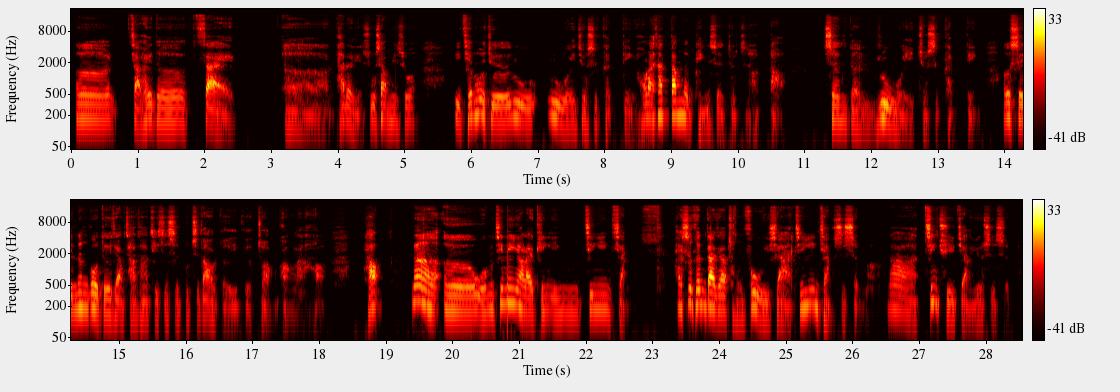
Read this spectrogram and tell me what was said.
呃，贾培德在呃他的脸书上面说，以前会觉得入入围就是肯定，后来他当了评审就知道，真的入围就是肯定。而谁能够得奖，常常其实是不知道的一个状况啦。哈，好。那呃，我们今天要来听音金鹰奖，还是跟大家重复一下金鹰奖是什么？那金曲奖又是什么？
